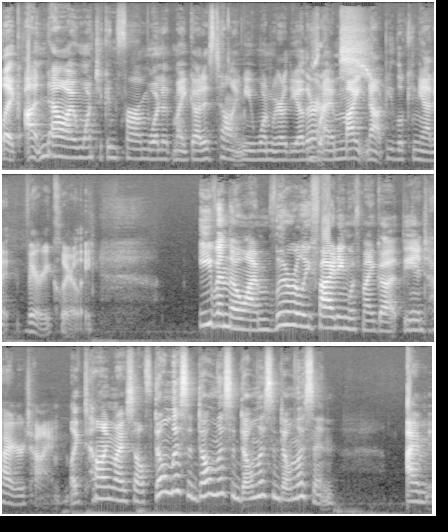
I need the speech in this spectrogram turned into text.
Like I, now, I want to confirm what my gut is telling me one way or the other, and I might not be looking at it very clearly. Even though I'm literally fighting with my gut the entire time, like telling myself, "Don't listen, don't listen, don't listen, don't listen." I'm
